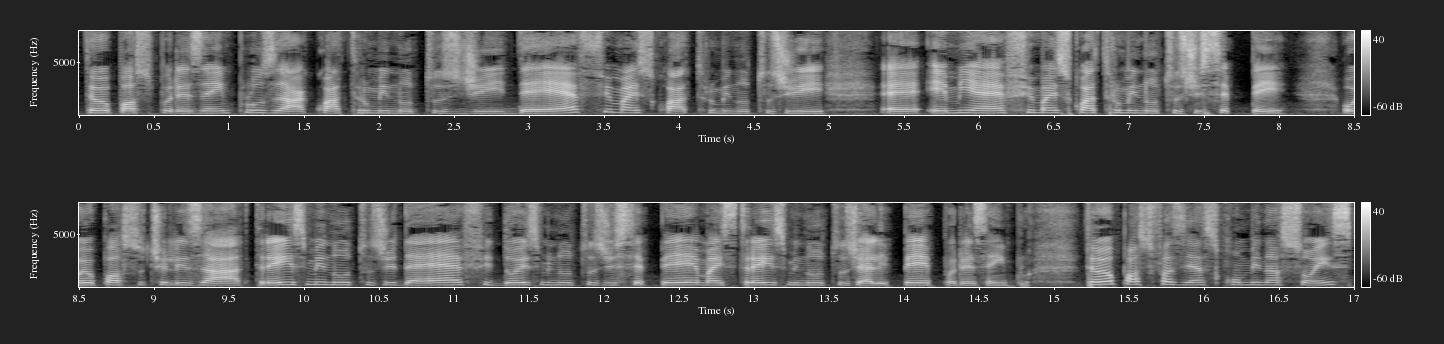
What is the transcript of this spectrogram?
Então eu posso, por exemplo, usar 4 minutos de DF mais 4 minutos de é, MF mais 4 minutos de CP. Ou eu posso utilizar 3 minutos de DF, 2 minutos de CP mais 3 minutos de LP por exemplo. Então eu posso fazer as combinações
